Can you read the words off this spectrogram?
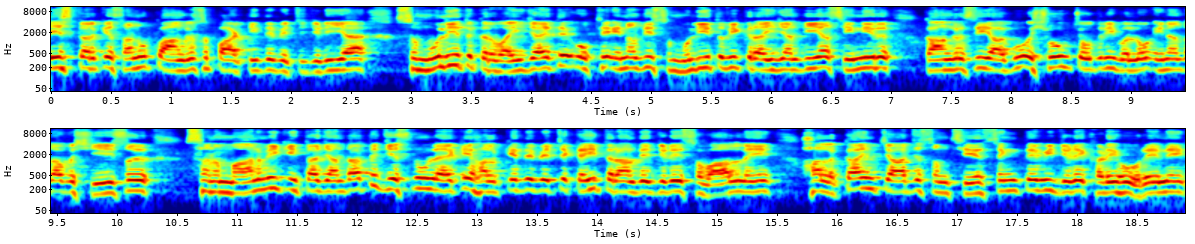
ਇਸ ਕਰਕੇ ਸਾਨੂੰ ਕਾਂਗਰਸ ਪਾਰਟੀ ਦੇ ਵਿੱਚ ਜਿਹੜੀ ਆ ਸ਼ਮੂਲੀਅਤ ਕਰਵਾਈ ਜਾਏ ਤੇ ਉੱਥੇ ਇਹਨਾਂ ਦੀ ਸ਼ਮੂਲੀਅਤ ਵੀ ਕਰਾਈ ਜਾਂਦੀ ਆ। ਸੀਨੀਅਰ ਕਾਂਗਰਸੀ ਆਗੂ ਅਸ਼ੋਕ ਚੌਧਰੀ ਵੱਲੋਂ ਇਹਨਾਂ ਦਾ ਵਿਸ਼ੇਸ਼ ਸਨਮਾਨ ਵੀ ਕੀਤਾ ਜਾਂਦਾ ਤੇ ਜਿਸ ਨੂੰ ਲੈ ਕੇ ਹਲਕੇ ਦੇ ਵਿੱਚ ਵਿੱਚ ਕਈ ਤਰ੍ਹਾਂ ਦੇ ਜਿਹੜੇ ਸਵਾਲ ਨੇ, ਹਲਕਾ ਇੰਚਾਰਜ ਸ਼ਮਸ਼ੇਰ ਸਿੰਘ ਤੇ ਵੀ ਜਿਹੜੇ ਖੜੇ ਹੋ ਰਹੇ ਨੇ,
